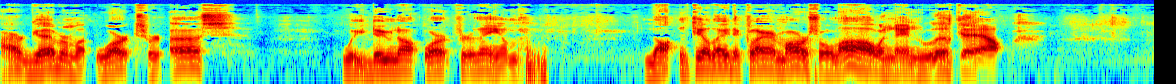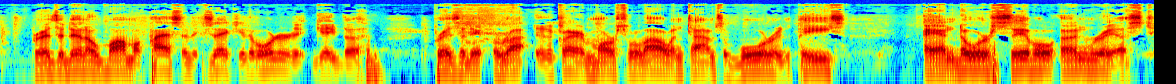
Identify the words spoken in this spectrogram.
our government works for us. We do not work for them. Not until they declare martial law and then look out. President obama passed an executive order that gave the president the right to declare martial law in times of war and peace and or civil unrest.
